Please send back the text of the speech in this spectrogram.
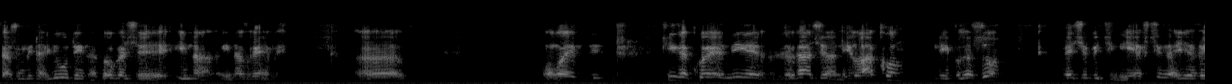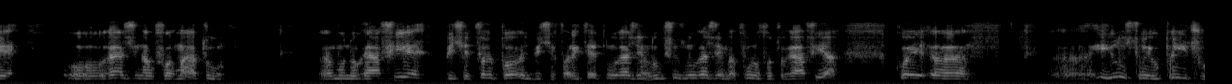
kažem, i na ljude, i na događaje, i na, i na vreme. Uh, ovo je knjiga koja nije rađena ni lako, ni brzo, neće biti ni jeftina, jer je rađena u formatu e, monografije, bit će tvrd poved, bit će kvalitetno urađena, luksuzno urađena, ima puno fotografija koje uh, uh, ilustruju priču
